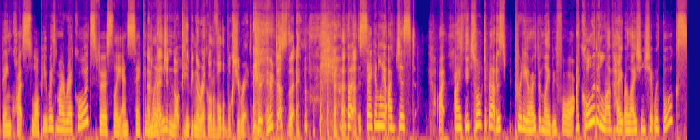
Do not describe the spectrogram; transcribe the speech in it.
been quite sloppy with my records, firstly, and secondly. Imagine not keeping a record of all the books you read. Who, who does that? but secondly, I've just I, I've talked about this pretty openly before. I call it a love hate relationship with books,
